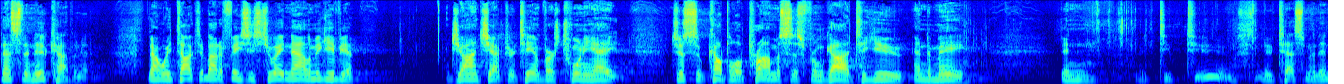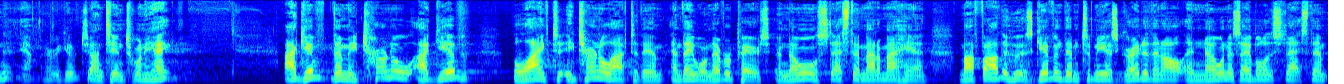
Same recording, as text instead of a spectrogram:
That's the new covenant. Now, we talked about Ephesians 2 8. Now, let me give you John chapter 10, verse 28. Just a couple of promises from God to you and to me in New Testament, isn't it? Yeah, there we go. John 10 28. I give them eternal, I give life to eternal life to them, and they will never perish, and no one will snatch them out of my hand. My Father who has given them to me is greater than all, and no one is able to snatch them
